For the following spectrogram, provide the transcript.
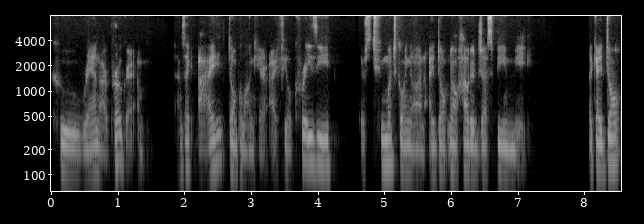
who ran our program. I was like, I don't belong here. I feel crazy. There's too much going on. I don't know how to just be me. Like I don't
